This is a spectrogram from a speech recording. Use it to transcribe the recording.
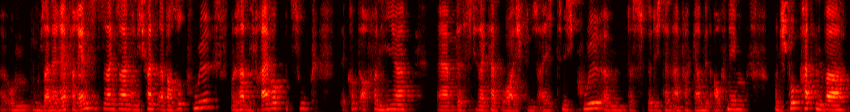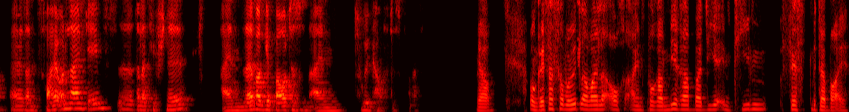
äh, um, um seine Referenz sozusagen zu sagen. Und ich fand es einfach so cool und es hat einen Freiburg-Bezug, der kommt auch von hier, äh, dass ich gesagt habe, boah, ich finde es eigentlich ziemlich cool, ähm, das würde ich dann einfach gerne mit aufnehmen. Und schwupp hatten wir äh, dann zwei Online-Games äh, relativ schnell, ein selber gebautes und ein zugekauftes quasi. Ja. Und jetzt hast du aber mittlerweile auch einen Programmierer bei dir im Team fest mit dabei.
